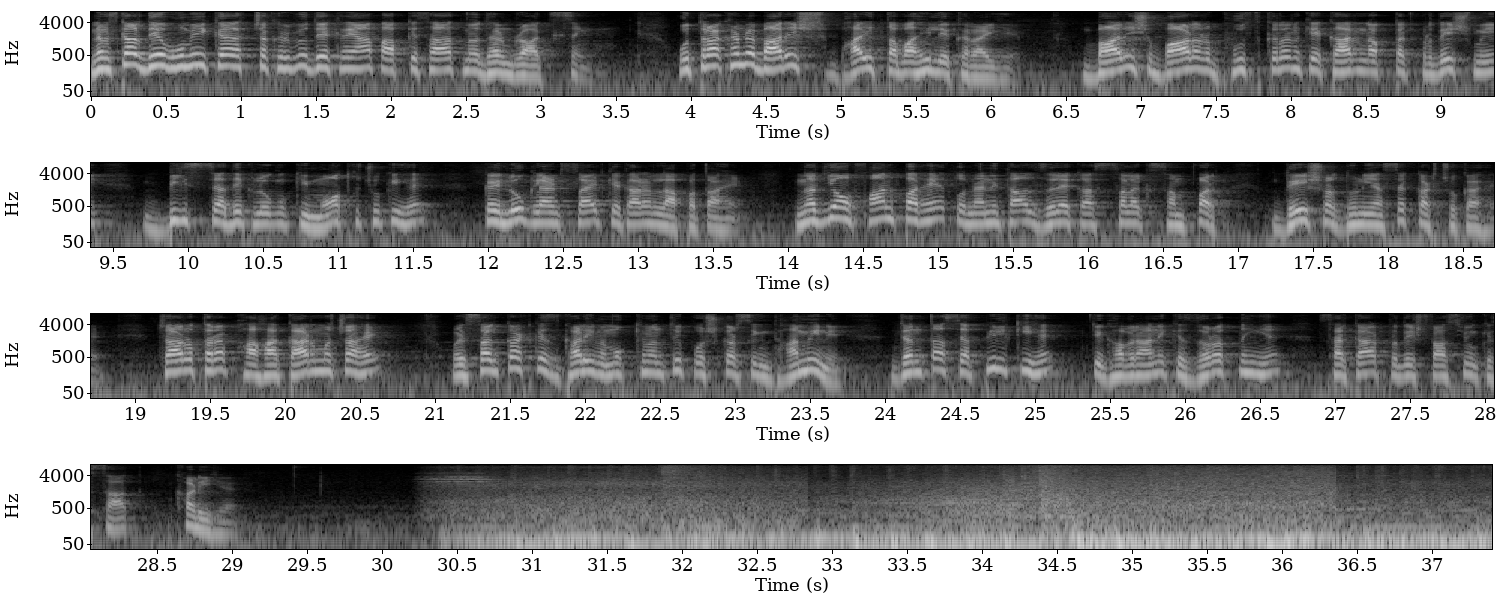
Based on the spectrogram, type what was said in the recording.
नमस्कार, देवभूमि का चक्रव्यूह देख रहे हैं आप। आपके साथ मैं धर्मराज सिंह। उत्तराखंड में बारिश, भारी तबाही लेकर आई है। बारिश, बाढ़ और भूस्खलन के कारण अब तक प्रदेश में 20 से अधिक लोगों की मौत हो चुकी है। कई लोग लैंडस्लाइड के कारण लापता हैं। नदियाँ उफान पर हैं तो नैनीताल ज़िले का सड़क संपर्क देश और दुनिया से कट चुका है। चारों तरफ़ हाहाकार मचा है। वही संकट के इस घड़ी में मुख्यमंत्री पुष्कर सिंह धामी ने जनता से अपील की है कि घबराने की ज़रूरत नहीं है। सरकार प्रदेशवासियों के साथ खड़ी है।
